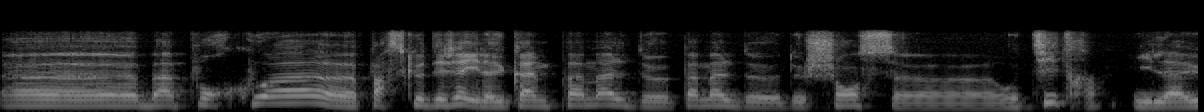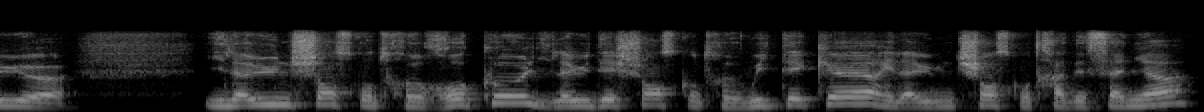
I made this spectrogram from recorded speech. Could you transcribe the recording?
Euh, bah pourquoi euh, Parce que déjà, il a eu quand même pas mal de, pas mal de, chances euh, au titre. Il a, eu, il a eu une chance contre Rockhold, il a eu des chances contre Whitaker, il a eu une chance contre Adesanya.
